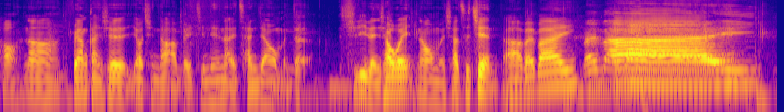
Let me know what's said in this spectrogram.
好，那非常感谢邀请到阿北今天来参加我们的犀利冷笑微，那我们下次见，大家拜拜。拜拜。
